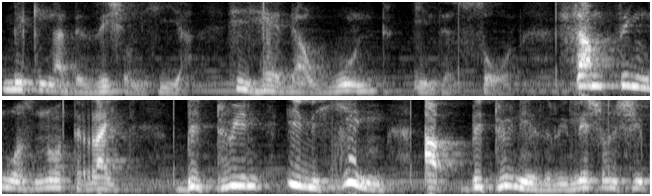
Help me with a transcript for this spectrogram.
making a decision here, he had a wound in the soul. Something was not right between in him uh, between his relationship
